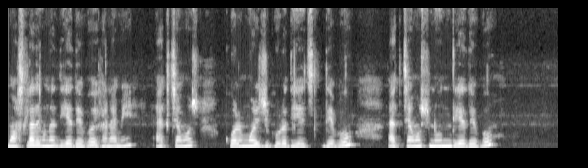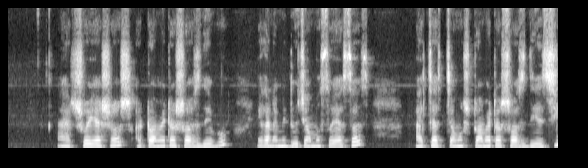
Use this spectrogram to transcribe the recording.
মশলাগুলো দিয়ে দেব। এখানে আমি এক চামচ গোলমরিচ গুঁড়ো দিয়ে দেব। এক চামচ নুন দিয়ে দেব। আর সয়া সস আর টমেটো সস দেব। এখানে আমি দু চামচ সয়া সস আর চার চামচ টমেটো সস দিয়েছি।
